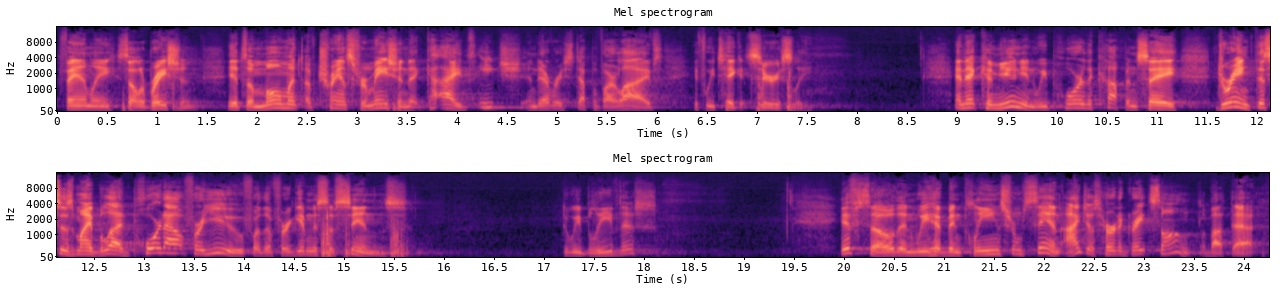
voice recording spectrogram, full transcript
family celebration. It's a moment of transformation that guides each and every step of our lives if we take it seriously. And at communion, we pour the cup and say, Drink, this is my blood poured out for you for the forgiveness of sins. Do we believe this? If so, then we have been cleansed from sin. I just heard a great song about that.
